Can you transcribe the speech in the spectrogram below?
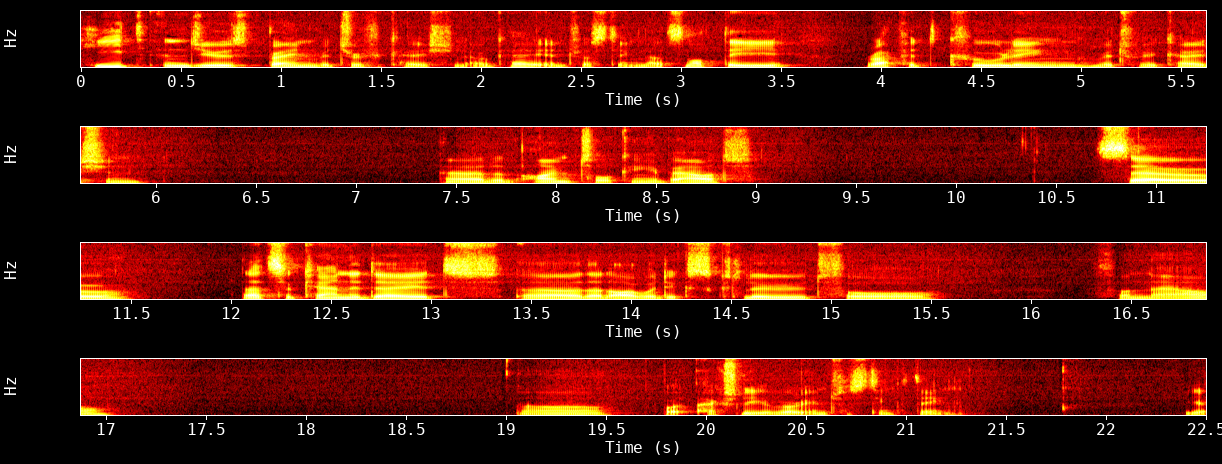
Heat-induced brain vitrification. Okay, interesting. That's not the rapid cooling vitrification uh, that I'm talking about. So that's a candidate uh, that I would exclude for for now. Uh, but actually a very interesting thing. Yeah.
